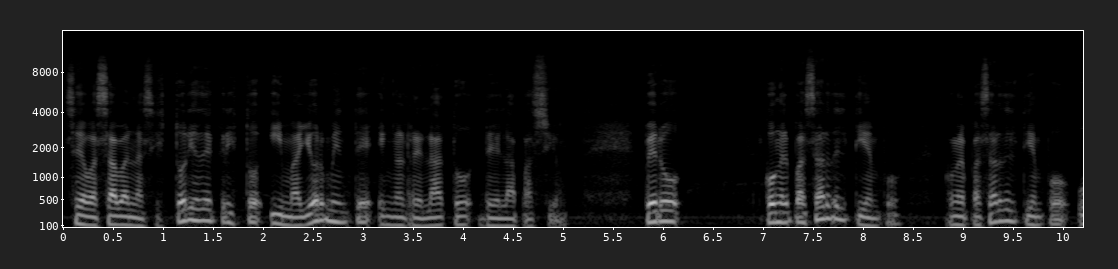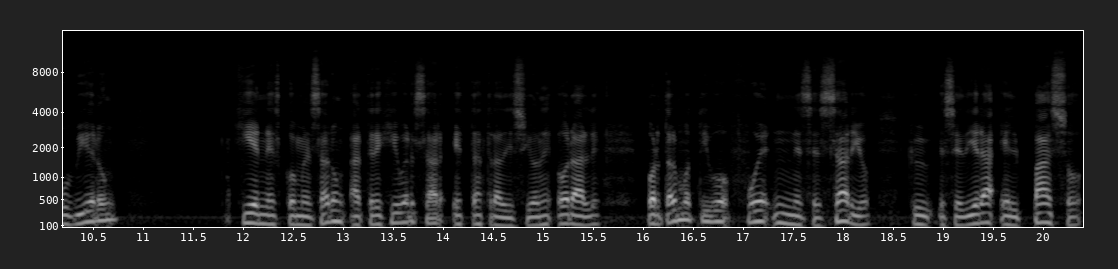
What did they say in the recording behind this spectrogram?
se basaba en las historias de Cristo y mayormente en el relato de la pasión. Pero con el pasar del tiempo, con el pasar del tiempo hubieron quienes comenzaron a tergiversar estas tradiciones orales. Por tal motivo fue necesario que se diera el paso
